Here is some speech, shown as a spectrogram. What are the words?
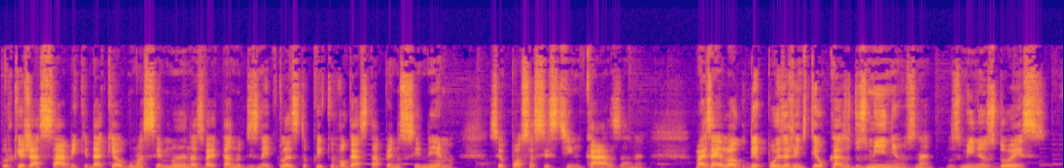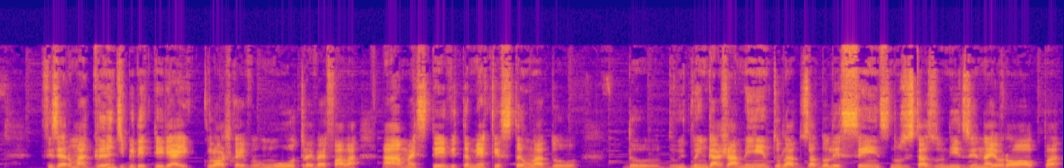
porque já sabem que daqui a algumas semanas vai estar no Disney Plus, então por que, que eu vou gastar pé no cinema se eu posso assistir em casa, né? Mas aí logo depois a gente tem o caso dos Minions, né? Os Minions 2 fizeram uma grande bilheteria, aí lógico, aí um ou outro aí vai falar, ah, mas teve também a questão lá do do, do, do, engajamento lá dos adolescentes nos Estados Unidos e na Europa,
